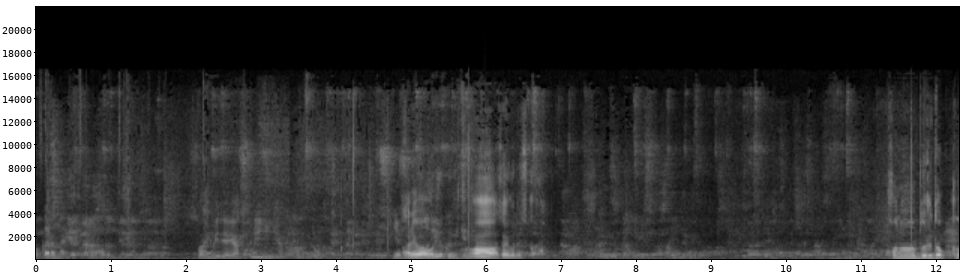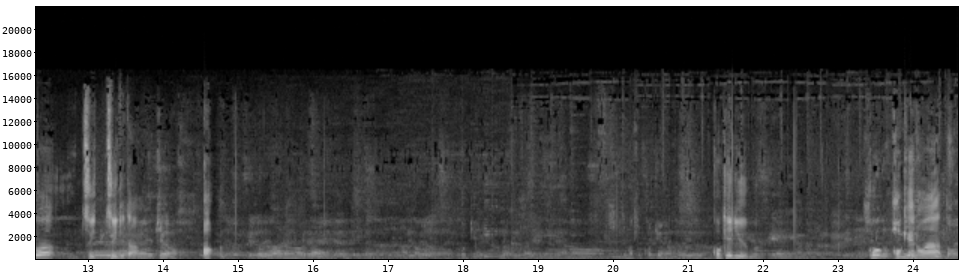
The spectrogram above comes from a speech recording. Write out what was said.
わからないところがあるんですよね。そういう意味で靖国神社はどうか。あれはああそういうことですかこのブルドッグはついついてた？あえー違います。これはあのねコケリウムって最近あの知ってますコケのこういう。コケリウム。えーこコケアート。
